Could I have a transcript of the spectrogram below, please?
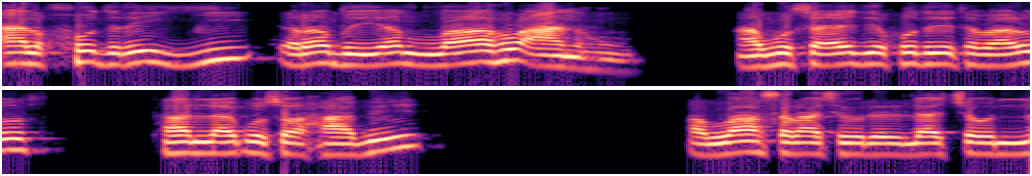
الخدري رضي الله عنه أبو سعيد الخدري تباروت ታላቁ ሷሃቢ አላህ ስራቸው ለላቸውና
